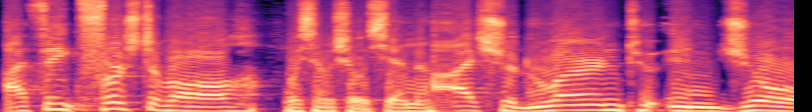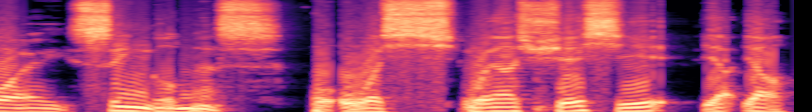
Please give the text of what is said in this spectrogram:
I think first of all 我想首先呢， I should learn to enjoy singleness. 我我习我要学习，要要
